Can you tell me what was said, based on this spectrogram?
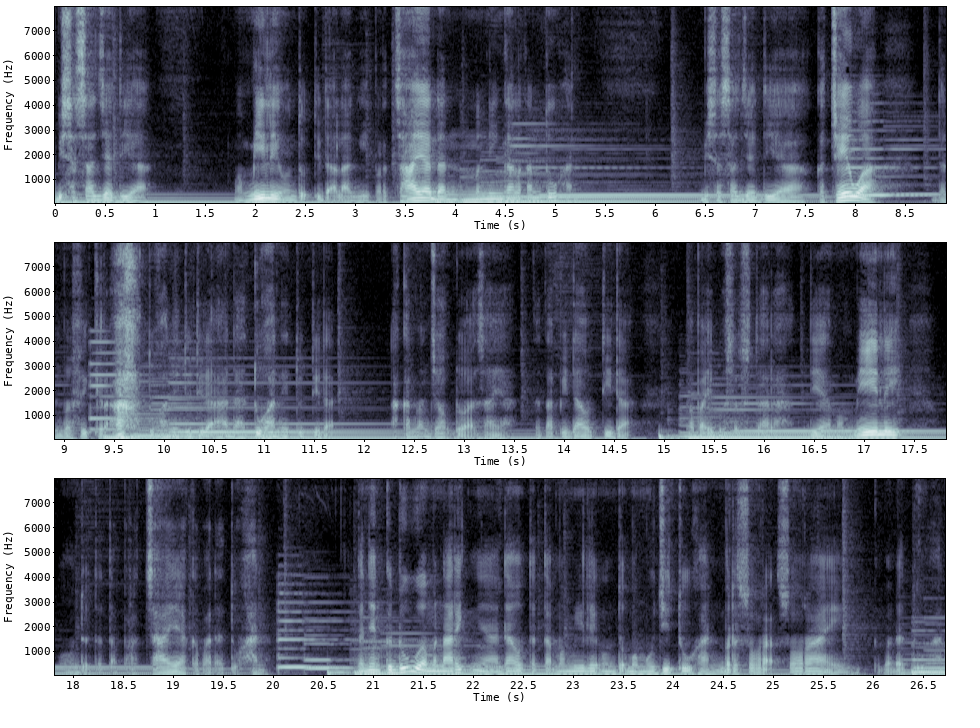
Bisa saja dia memilih untuk tidak lagi percaya dan meninggalkan Tuhan. Bisa saja dia kecewa dan berpikir, "Ah, Tuhan itu tidak ada, Tuhan itu tidak akan menjawab doa saya." Tetapi Daud tidak. Bapak Ibu Saudara, dia memilih untuk tetap percaya kepada Tuhan. Dan yang kedua menariknya, Daud tetap memilih untuk memuji Tuhan, bersorak-sorai kepada Tuhan.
